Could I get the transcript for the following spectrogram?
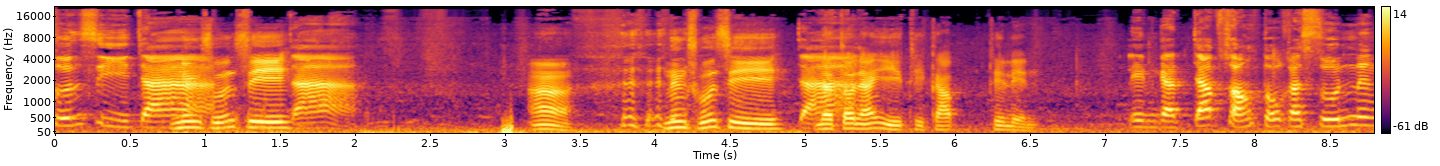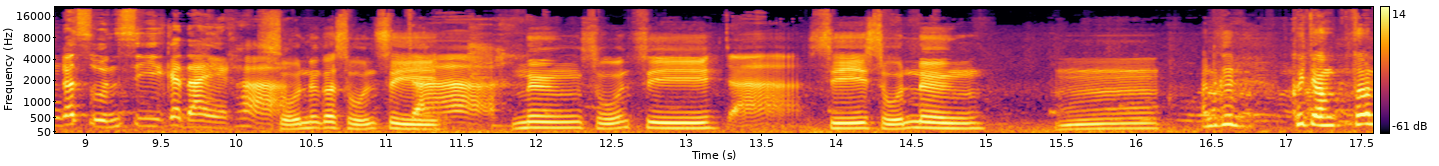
ศูนย์สี่จ้าหนึ่งศูนย์สี่จ้า อ่าหนึ่งศูนย์สี่จ้ะ แล้วตัวไหนอีกที่ครับที่เล่นเล่นกับจับสองตัวกับศูนย์หนึ่งก็ศูนย์สี่ก็ได้ค่ะศูนย์หนึ่งก็ศูนย์สี่จ้าหนึ่งศูนย์สี่ จ้า สี่ศูนย์หนึ่งอืมอันนี้คือคือจังคน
